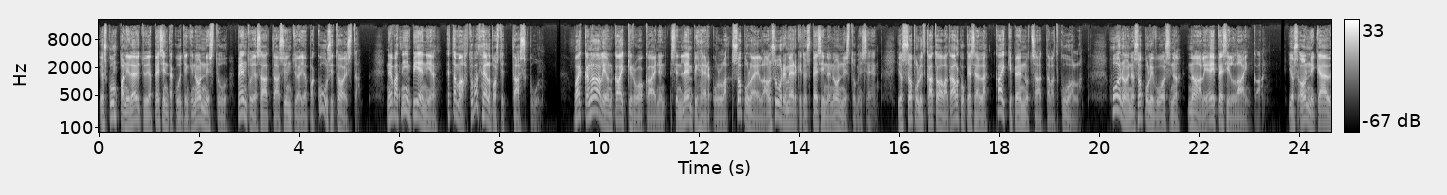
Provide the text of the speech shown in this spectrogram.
Jos kumppani löytyy ja pesintä kuitenkin onnistuu, pentuja saattaa syntyä jopa 16. Ne ovat niin pieniä, että mahtuvat helposti taskuun. Vaikka naali on kaikkiruokainen, sen lempiherkulla, sopuleilla on suuri merkitys pesinnän onnistumiseen. Jos sopulit katoavat alkukesällä, kaikki pennut saattavat kuolla. Huonoina sopulivuosina naali ei pesi lainkaan. Jos onni käy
